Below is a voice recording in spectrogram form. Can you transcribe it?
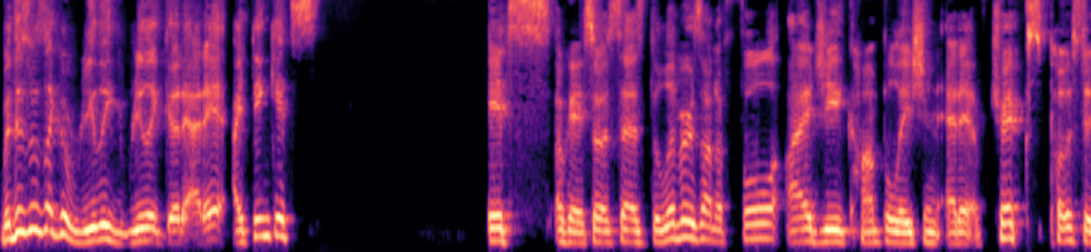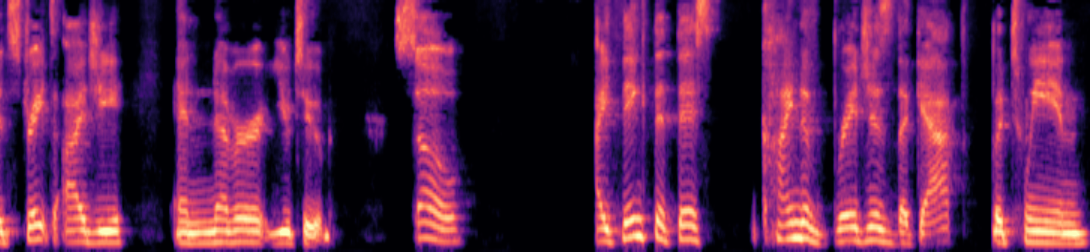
but this was like a really, really good edit. I think it's, it's okay. So it says delivers on a full IG compilation edit of tricks posted straight to IG and never YouTube. So I think that this kind of bridges the gap between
